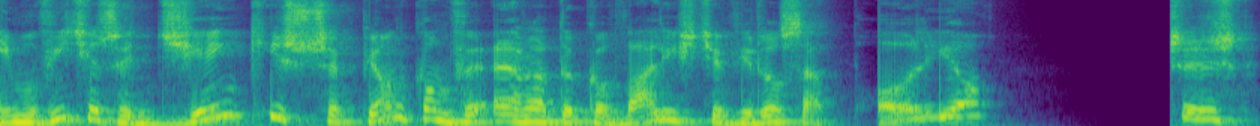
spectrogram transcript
i mówicie, że dzięki szczepionkom wyeradykowaliście wirusa polio? Przecież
